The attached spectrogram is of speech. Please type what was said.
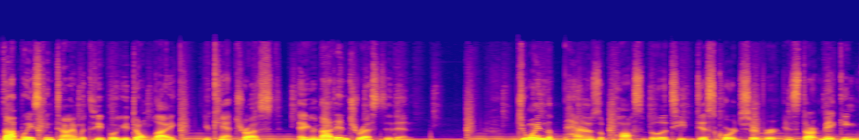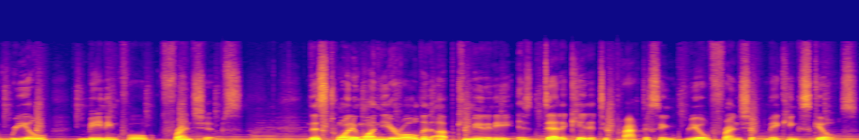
Stop wasting time with people you don't like, you can't trust, and you're not interested in. Join the Patterns of Possibility Discord server and start making real, meaningful friendships. This 21 year old and up community is dedicated to practicing real friendship making skills.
